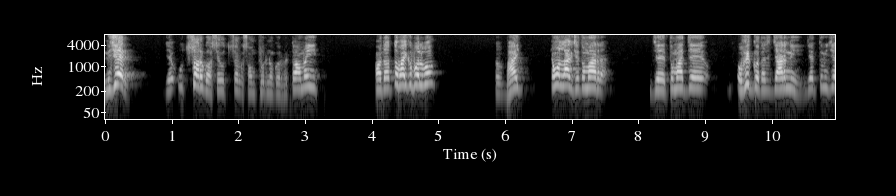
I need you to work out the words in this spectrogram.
নিজের যে উৎসর্গ, সে উৎসর্গ সম্পূর্ণ করবে। তো আমি আমার দত্ত ভাইকে বলব, তো ভাই কেমন লাগছে তোমার যে তোমার যে অভিজ্ঞতা, যে জার্নি, যে তুমি যে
